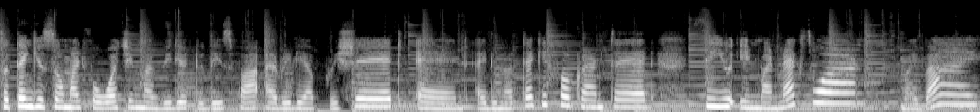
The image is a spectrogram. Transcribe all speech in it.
so thank you so much for watching my video to this far. I really appreciate and i do not take it for granted. See you in my next one. Bye bye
